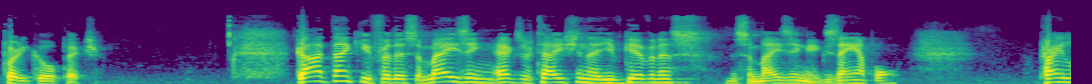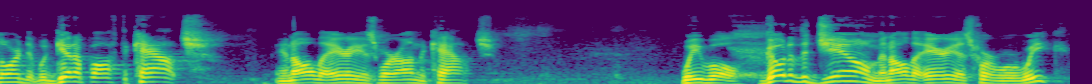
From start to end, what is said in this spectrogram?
pretty cool picture. God, thank you for this amazing exhortation that you've given us, this amazing example. Pray, Lord, that we get up off the couch in all the areas we're on the couch. We will go to the gym in all the areas where we're weak.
